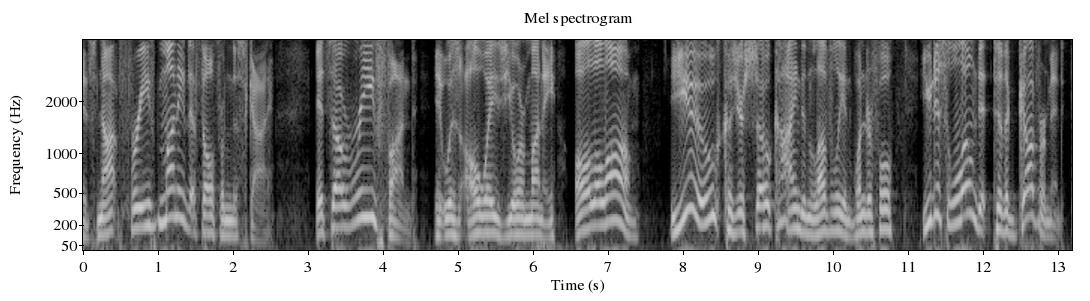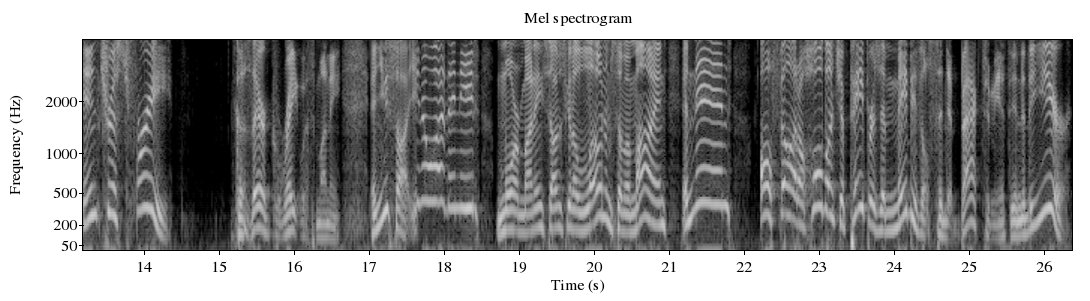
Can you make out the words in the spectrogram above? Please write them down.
It's not free money that fell from the sky. It's a refund. It was always your money all along. You, because you're so kind and lovely and wonderful, you just loaned it to the government interest free because they're great with money. And you thought, you know what? They need more money, so I'm just going to loan them some of mine, and then I'll fill out a whole bunch of papers, and maybe they'll send it back to me at the end of the year.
